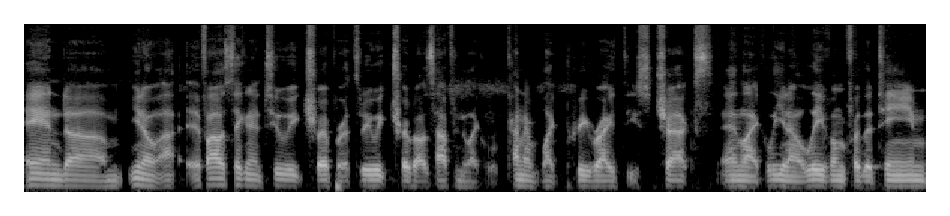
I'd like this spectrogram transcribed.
And, um, you know, if I was taking a two week trip or a three week trip, I was having to like kind of like pre write these checks and like, you know, leave them for the team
